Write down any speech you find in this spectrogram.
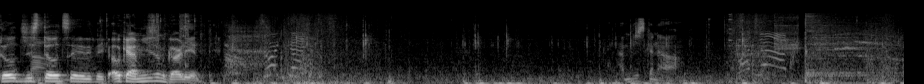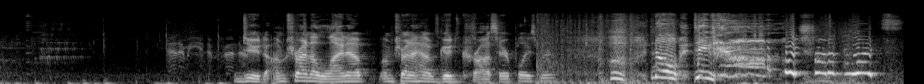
Don't, just don't say anything. Okay, I'm using Guardian. Dude, I'm trying to line up. I'm trying to have good crosshair placement. Oh, no! David! I shot him once!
